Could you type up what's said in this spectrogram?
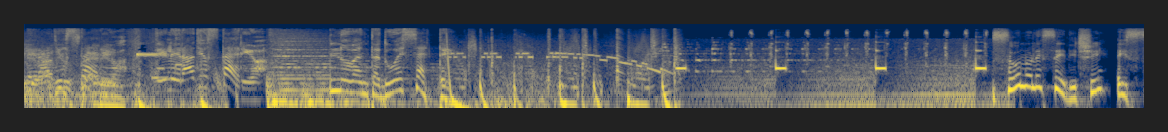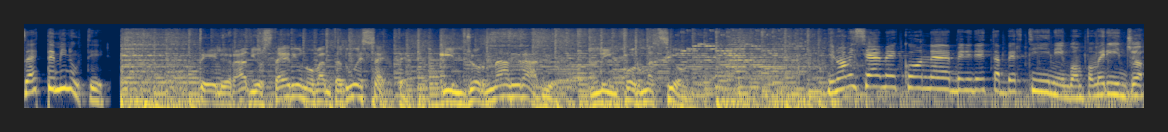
Teleradio Stereo. Teleradio Stereo. 92.7 Sono le 16 e 7 minuti. Teleradio Stereo 92.7. Il giornale radio. L'informazione. Di nuovo insieme con Benedetta Bertini, buon pomeriggio.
